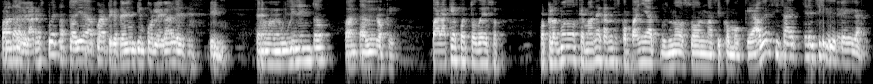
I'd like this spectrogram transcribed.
Falta de la respuesta. Todavía, acuérdate que también en tiempos legales este, se mueve muy lento. Falta ver lo que. ¿Para qué fue todo eso? Porque los modos que manejan esas compañías, pues no son así como que a ver si sabe, si le pega.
